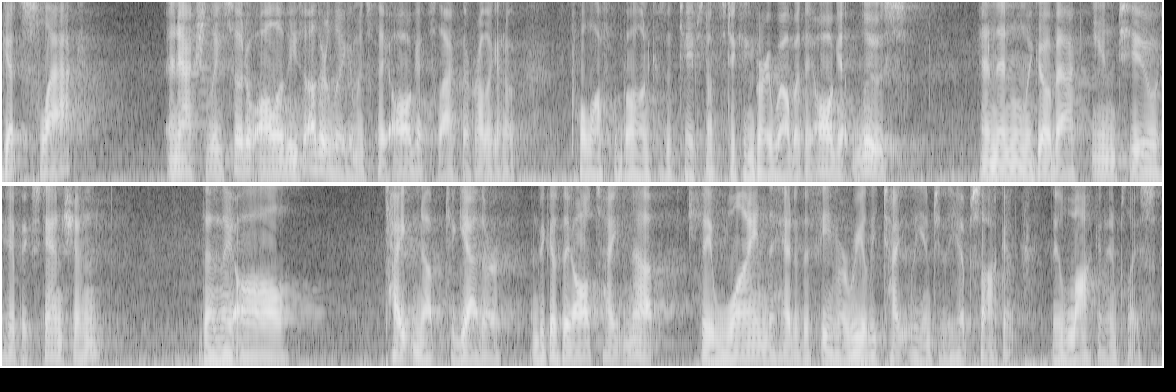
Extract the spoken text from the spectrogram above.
gets slack, and actually so do all of these other ligaments. They all get slack. They're probably going to pull off the bone because the tape's not sticking very well, but they all get loose. And then when we go back into hip extension, then they all tighten up together and because they all tighten up, they wind the head of the femur really tightly into the hip socket. They lock it in place.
